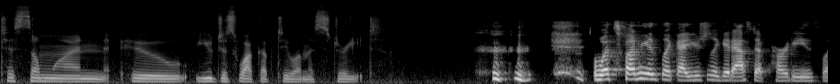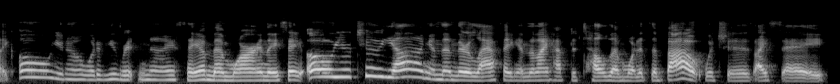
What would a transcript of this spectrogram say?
to someone who you just walk up to on the street? What's funny is like I usually get asked at parties, like, oh, you know, what have you written? And I say a memoir, and they say, oh, you're too young. And then they're laughing. And then I have to tell them what it's about, which is I say,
